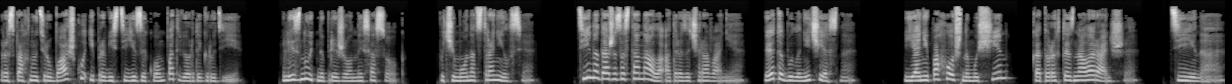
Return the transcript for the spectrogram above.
Распахнуть рубашку и провести языком по твердой груди. Лизнуть напряженный сосок. Почему он отстранился? Тина даже застонала от разочарования. Это было нечестно. «Я не похож на мужчин, которых ты знала раньше. Тина!»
